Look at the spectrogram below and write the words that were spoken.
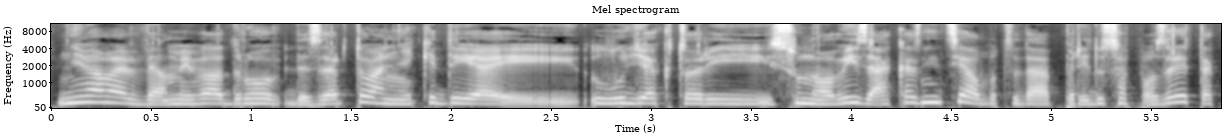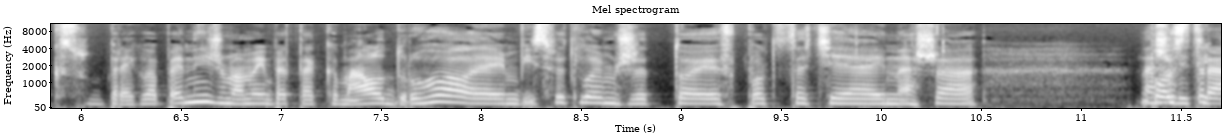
Nemáme veľmi veľa druhov dezertov a niekedy aj ľudia, ktorí sú noví zákazníci, alebo teda prídu sa pozrieť, tak sú prekvapení, že máme iba tak málo druhov, ale ja im vysvetľujem, že to je v podstate aj naša naša politika.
